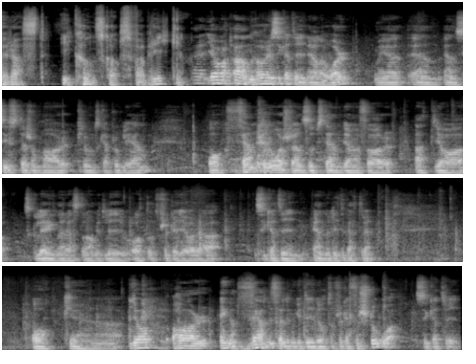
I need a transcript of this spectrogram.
Kafferast i Kunskapsfabriken. Jag har varit anhörig i psykiatrin i alla år med en, en syster som har kroniska problem. Och för 15 år sedan så bestämde jag mig för att jag skulle ägna resten av mitt liv åt att försöka göra psykiatrin ännu lite bättre. Och eh, jag har ägnat väldigt, väldigt mycket tid åt att försöka förstå psykiatrin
